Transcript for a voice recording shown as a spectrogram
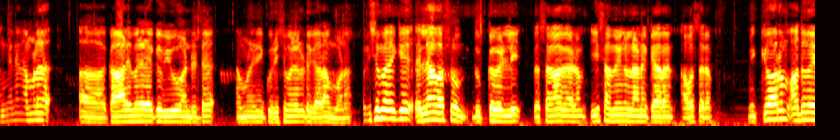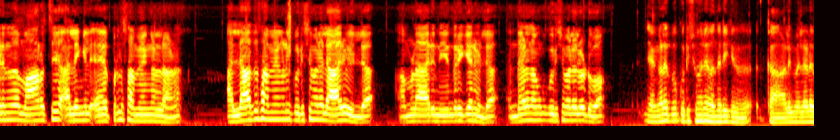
അങ്ങനെ നമ്മൾ കാളിമലയിലൊക്കെ വ്യൂ കണ്ടിട്ട് നമ്മൾ ഇനി കുരിശുമലയിലോട്ട് കയറാൻ പോണ കുരിശുമലയ്ക്ക് എല്ലാ വർഷവും ദുഃഖവെള്ളി പെസകാവേഴം ഈ സമയങ്ങളിലാണ് കയറാൻ അവസരം. മിക്കവാറും അത് വരുന്നത് മാർച്ച് അല്ലെങ്കിൽ ഏപ്രിൽ സമയങ്ങളിലാണ്. അല്ലാത്ത സമയങ്ങളിൽ കുരിശുമലയിൽ ആരും ഇല്ല. നമ്മൾ ആരും നിയന്ത്രിക്കാനും ഇല്ല എന്തായാലും നമുക്ക് കുരിശുമലയിലോട്ട് പോവാം. ഞങ്ങളിപ്പോൾ കുരിശുമല വന്നിരിക്കുന്നത് കാളിമലയുടെ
